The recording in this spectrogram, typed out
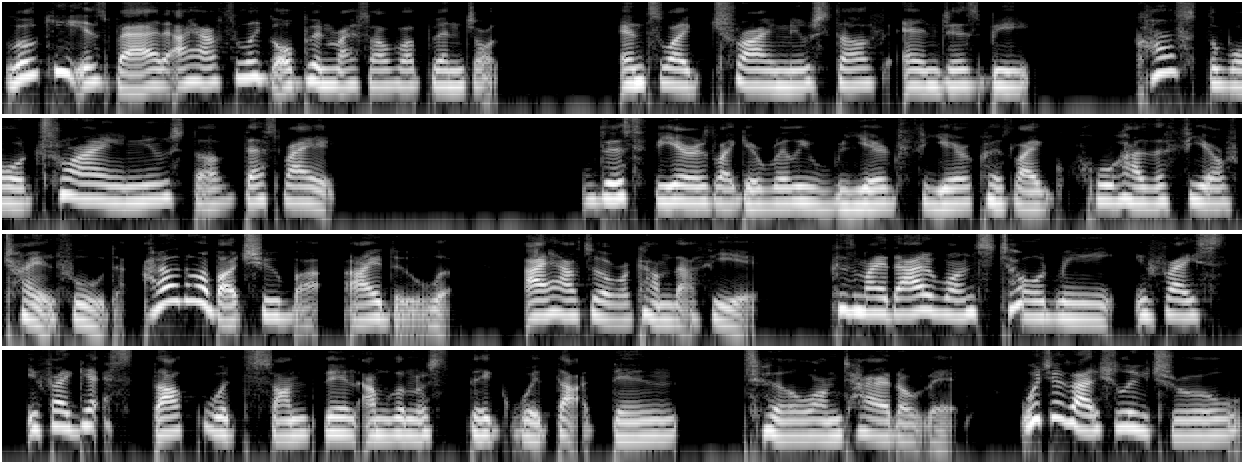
Loki is bad. I have to like open myself up and and to like try new stuff and just be comfortable trying new stuff. That's why this fear is like a really weird fear because like who has a fear of trying food? I don't know about you, but I do. I have to overcome that fear because my dad once told me if I if I get stuck with something, I'm gonna stick with that thing till I'm tired of it, which is actually true.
